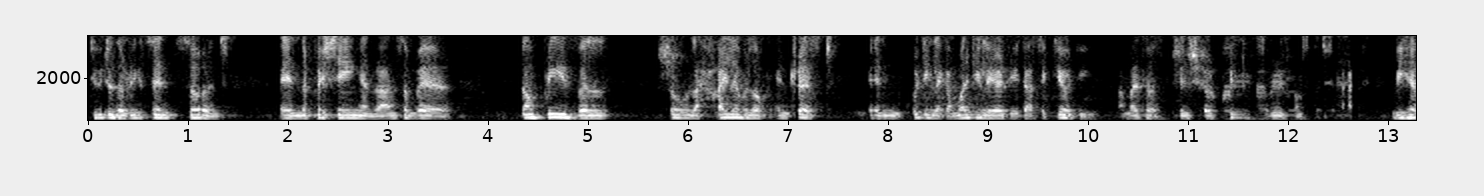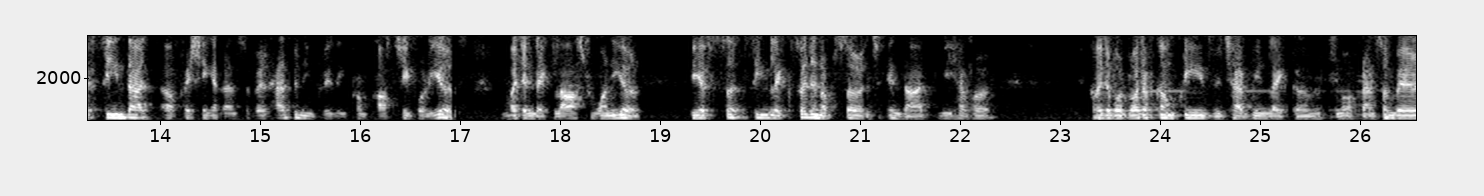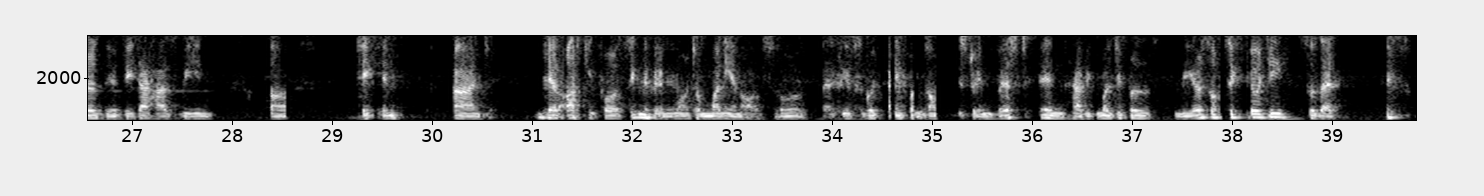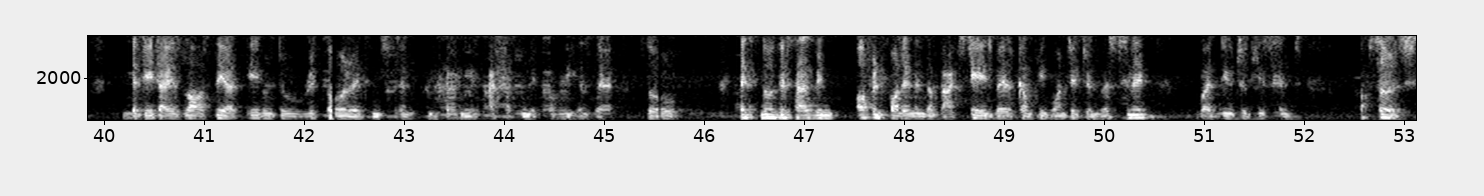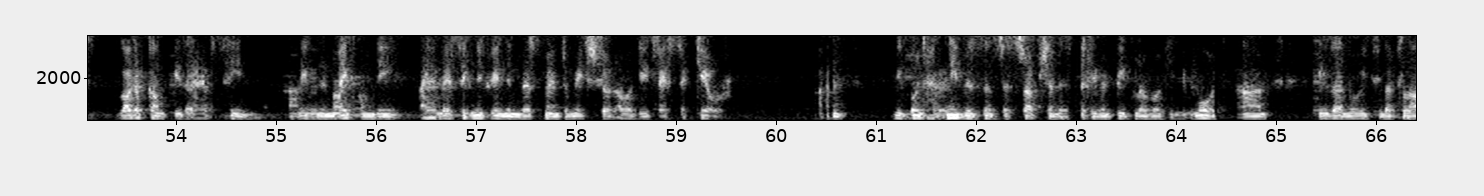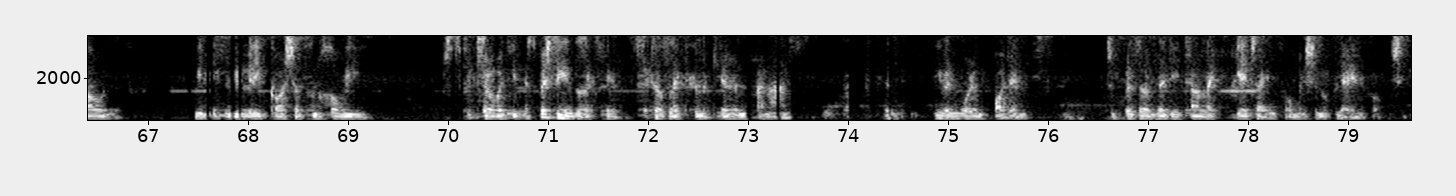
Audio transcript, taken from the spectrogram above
due to the recent surge in phishing and ransomware, companies will show a high level of interest in putting like a multi-layer data security a method to ensure quick recovery from such attack. We have seen that uh, phishing and ransomware has been increasing from past three, four years, but in like last one year, we have seen like sudden upsurge in that. We have heard, heard about a lot of companies which have been like uh, of ransomware. Their data has been uh, taken, and they're asking for a significant amount of money and all. So it's a good time for companies to invest in having multiple layers of security so that if the data is lost, they are able to recover it incident and having backup and recovery is there. So I know this has been often fallen in the backstage where a company wanted to invest in it, but due to recent upsurge, a lot of companies I have seen, and even in my company, I have made significant investment to make sure our data is secure. We don't have any business disruption, especially when people are working remote and things are moving to the cloud. We need to be very cautious on how we security, especially in like say sectors like healthcare and finance, is even more important to preserve the data like PHI information or PI information.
